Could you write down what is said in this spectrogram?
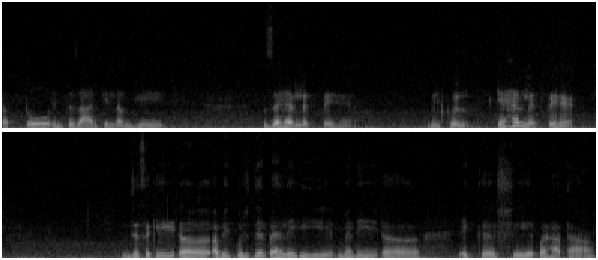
तब तो इंतज़ार के लम्हे जहर लगते हैं। बिल्कुल, कहर लगते हैं। जैसे कि अभी कुछ देर पहले ही मैंने एक शेर पढ़ा था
